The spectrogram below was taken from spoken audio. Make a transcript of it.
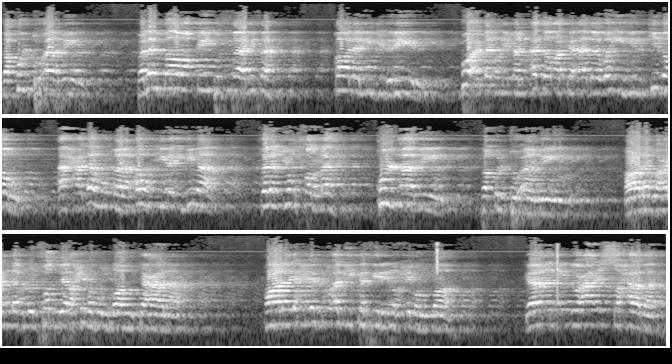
فقلت آمين. فلما رقيت الثالثة قال لي جبريل بعدا لمن أدرك أبويه الكبر أحدهما أو كليهما فلم يغفر له. قل آمين. فقلت آمين. قال معل بن الفضل رحمه الله تعالى. قال يحيى بن أبي كثير رحمه الله. كان من دعاء الصحابة.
